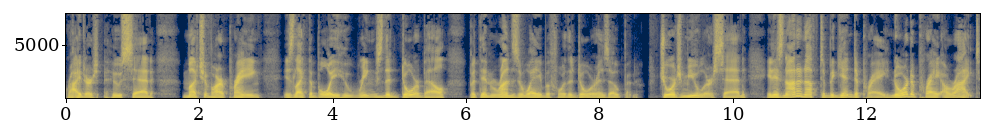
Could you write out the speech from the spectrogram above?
writer who said, much of our praying is like the boy who rings the doorbell but then runs away before the door is open. George Mueller said, It is not enough to begin to pray, nor to pray aright,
